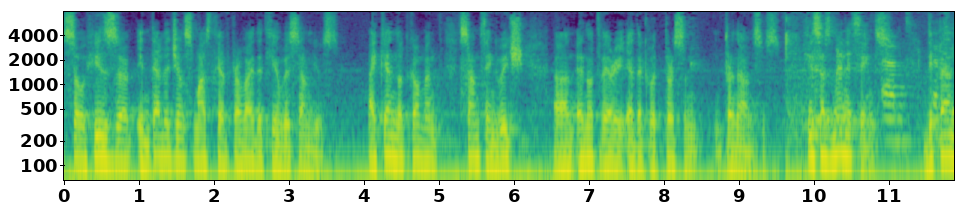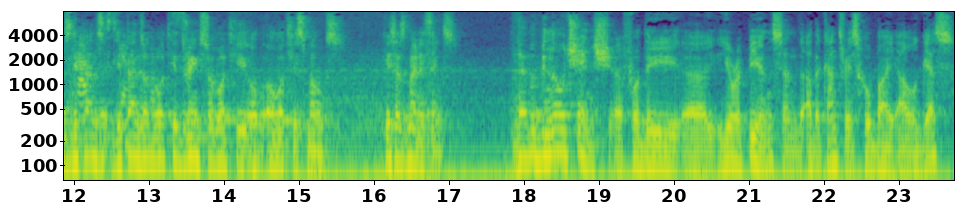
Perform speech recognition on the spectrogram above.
so his uh, intelligence must have provided him with some news. I cannot comment something which uh, a not very adequate person pronounces. He says many things. And depends depends depends on what he drinks or what he or, or, what he smokes. He says many things. There would be no change uh, for the uh, Europeans and other countries who buy our gas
